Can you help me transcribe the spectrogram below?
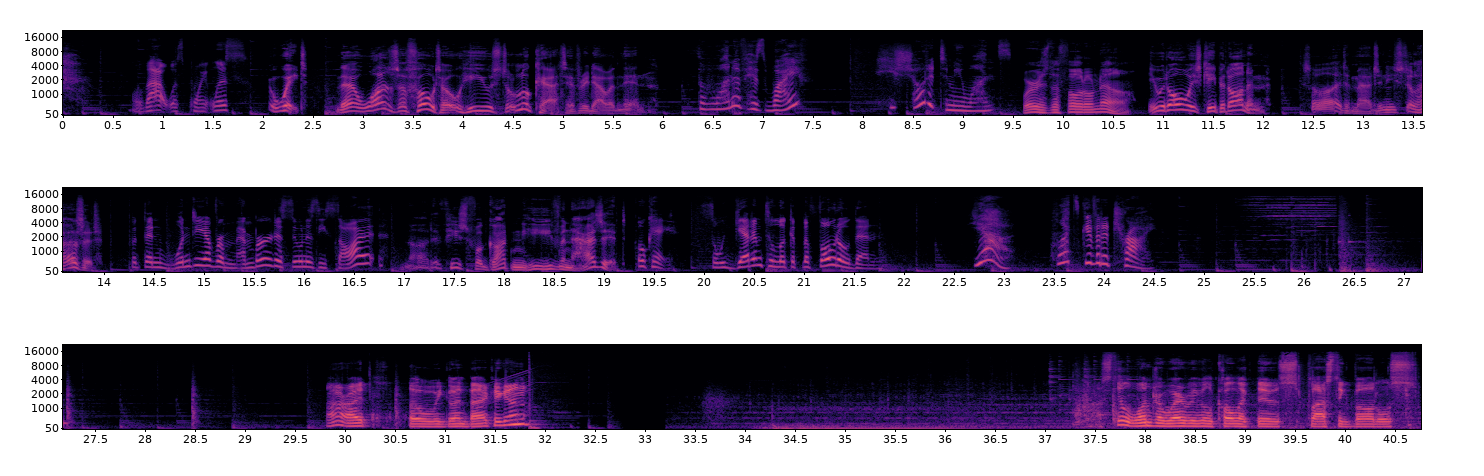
well, that was pointless. Wait, there was a photo he used to look at every now and then. The one of his wife? He showed it to me once. Where is the photo now? He would always keep it on him, so I'd imagine he still has it. But then wouldn't he have remembered as soon as he saw it? Not if he's forgotten he even has it. Okay, so we get him to look at the photo then. Yeah, let's give it a try. Alright, so we going back again? I still wonder where we will collect those plastic bottles.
